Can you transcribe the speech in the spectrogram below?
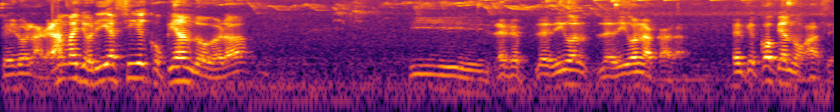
Pero la gran mayoría sigue copiando, ¿verdad? Y le, digo, le digo en la cara, el que copia no hace.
